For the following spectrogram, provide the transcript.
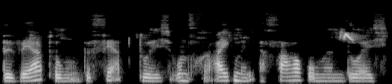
Bewertung, gefärbt durch unsere eigenen Erfahrungen, durch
